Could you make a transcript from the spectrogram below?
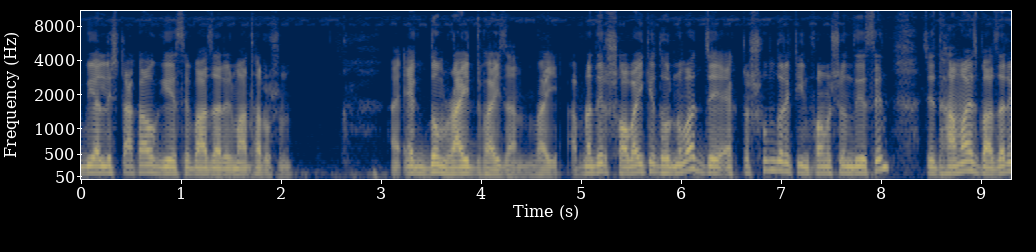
বিয়াল্লিশ টাকাও গিয়েছে বাজারের মাথা রসুন। একদম রাইট ভাইজান। ভাই, আপনাদের সবাইকে ধন্যবাদ যে একটা সুন্দর একটি ইনফরমেশন দিয়েছেন যে ধামাইজ বাজারে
